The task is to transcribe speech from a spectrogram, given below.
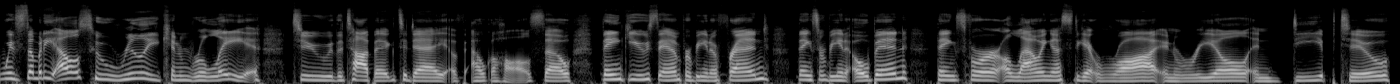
with somebody else who really can relate to the topic today of alcohol. So, thank you, Sam, for being a friend. Thanks for being open. Thanks for allowing us to get raw and real and deep, too.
